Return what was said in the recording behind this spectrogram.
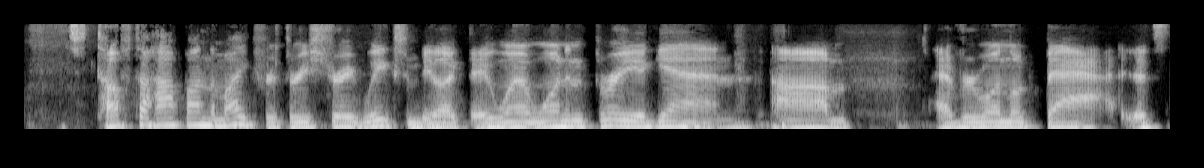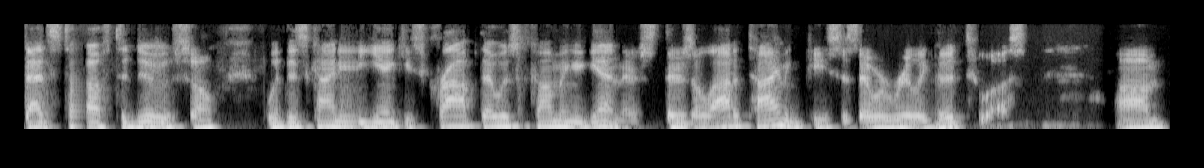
it's tough to hop on the mic for three straight weeks and be like, they went one and three again. Um, everyone looked bad. It's that's tough to do. So with this kind of Yankees crop that was coming again, there's there's a lot of timing pieces that were really good to us. Um,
